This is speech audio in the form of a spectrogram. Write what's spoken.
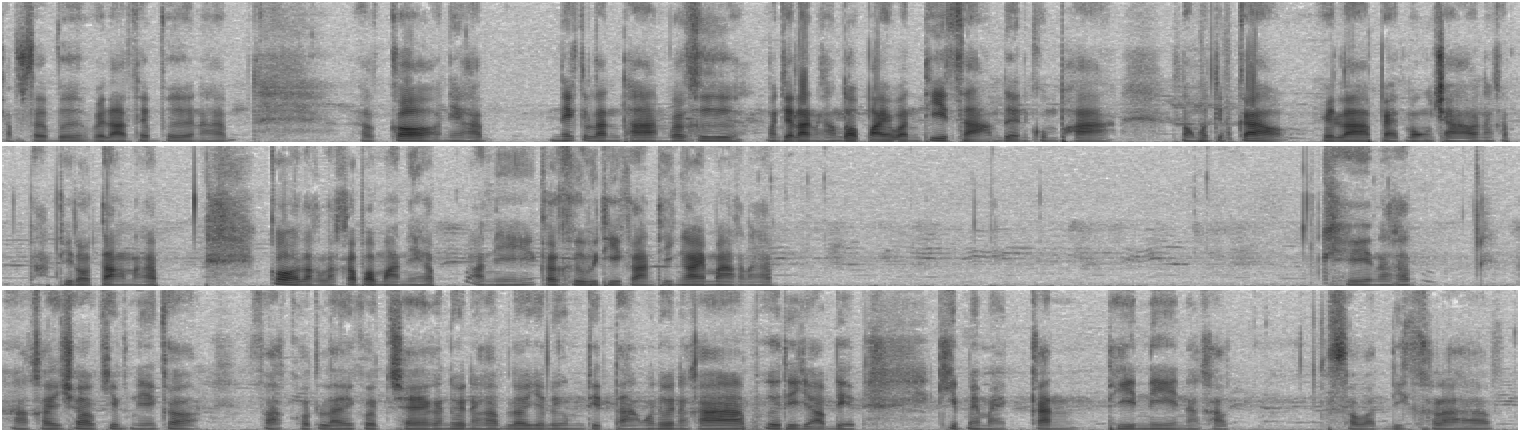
กับเซิร์ฟเวอร์เวลาเซิร์ฟเวอร์นะครับ แล้วก็เนี่ยครับ next run time ก็คือมันจะรันครั้งต่อไปวันที่ 3 เดือนกุมภา2019 เวลา8โมงเช้านะครับ ตามที่เราตั้งนะครับ ก็หลักๆก็ประมาณนี้ครับ อันนี้ก็คือวิธีการที่ง่ายมากนะครับ โอเคนะครับ หากใครชอบคลิปนี้ก็ฝากกดไลค์ กดแชร์กันด้วยนะครับ แล้วอย่าลืมติดตามกันด้วยนะครับ เพื่อที่จะอัปเดตคลิปใหม่ ๆ กันที่นี่นะครับ สวัสดีครับ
